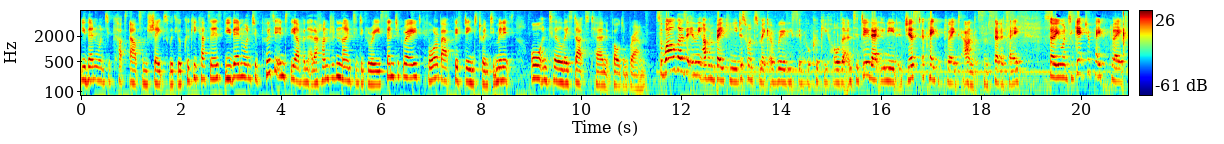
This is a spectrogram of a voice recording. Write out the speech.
you then want to cut out some shapes with your cookie cutters. You then want to put it into the oven at 190 degrees centigrade for about 15 to 20 minutes or until they start to turn golden brown. So while those are in the oven baking, you just want to make a really simple cookie holder. And to do that, you need just a paper plate and some sellotape. So you want to get your paper plate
